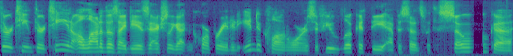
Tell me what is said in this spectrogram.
1313, a lot of those ideas actually got incorporated into Clone Wars. If you look at the episodes with Ahsoka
